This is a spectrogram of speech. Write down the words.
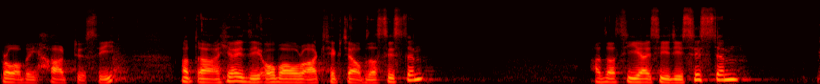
probably hard to see. But uh, here is the overall architecture of the system. As a CI/CD system,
